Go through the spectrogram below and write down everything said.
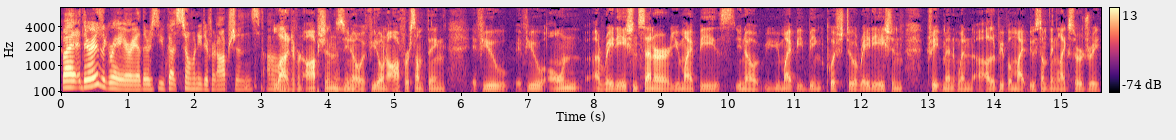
But there is a gray area. There's you've got so many different options. Um, a lot of different options. You know, if you don't offer something, if you if you own a radiation center, you might be you know you might be being pushed to a radiation treatment when other people might do something like surgery.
